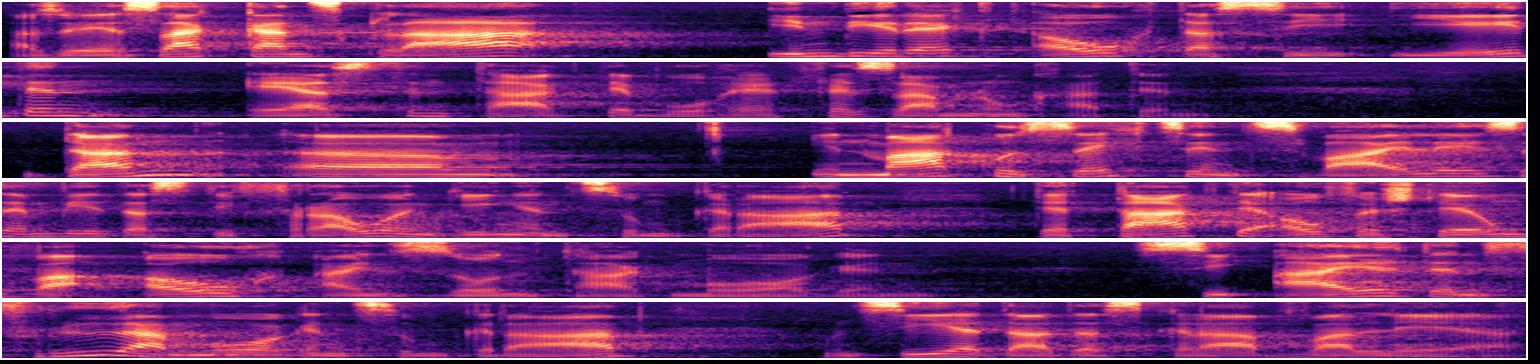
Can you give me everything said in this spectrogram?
Also er sagt ganz klar, indirekt auch, dass sie jeden ersten Tag der Woche Versammlung hatten. Dann ähm, in Markus 16, 2 lesen wir, dass die Frauen gingen zum Grab. der Tag der Auferstehung war auch ein Sonntagmorgen. Sie eilten früh am Morgen zum Grab und siehe da, das Grab war leer.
